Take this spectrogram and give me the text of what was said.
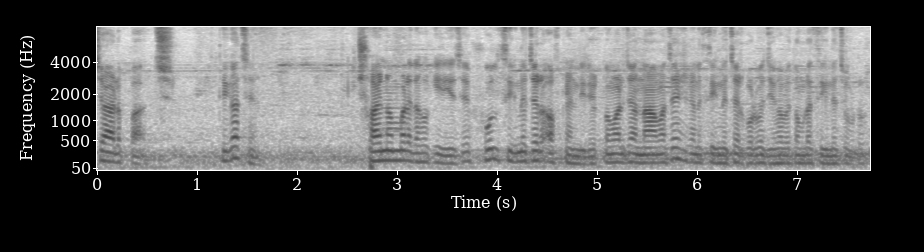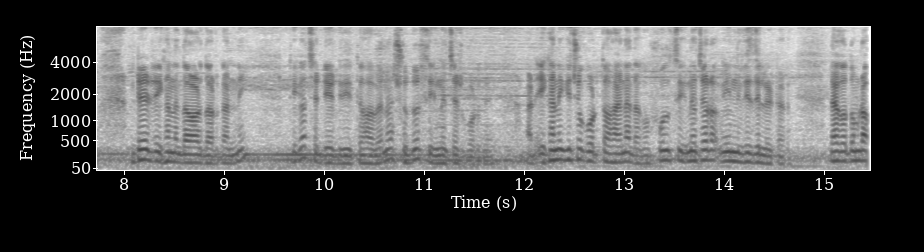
চার, পাঁচ। ঠিক আছে? ছয় নম্বরে দেখো কী দিয়েছে ফুল সিগনেচার অফ ক্যান্ডিডেট তোমার যা নাম আছে, সেখানে সিগনেচার করবে, যেভাবে তোমরা সিগনেচার করো। ডেট এখানে দেওয়ার দরকার নেই, ঠিক আছে? ডেট দিতে হবে না, শুধু সিগনেচার করবে। আর এখানে কিছু করতে হয় না, দেখো ফুল সিগনেচার অফ ইনভিজিলেটর দেখো, তোমরা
